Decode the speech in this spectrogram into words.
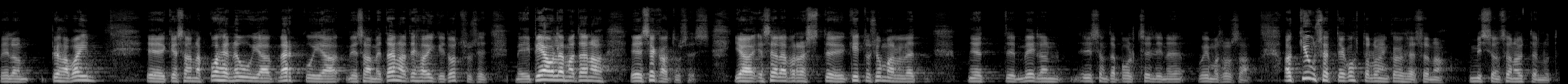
meil on püha vaim, eh, kes annab kohe nõu ja märku ja me saame täna teha õigeid otsuseid. me ei pea olema täna eh, segaduses. ja, ja sellepärast eh, kiitus Jumalale, et, et meil on issanda poolt selline võimas osa. aga kiusajate kohta loen ka ühe sõna, mis on sõna ütelnud.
